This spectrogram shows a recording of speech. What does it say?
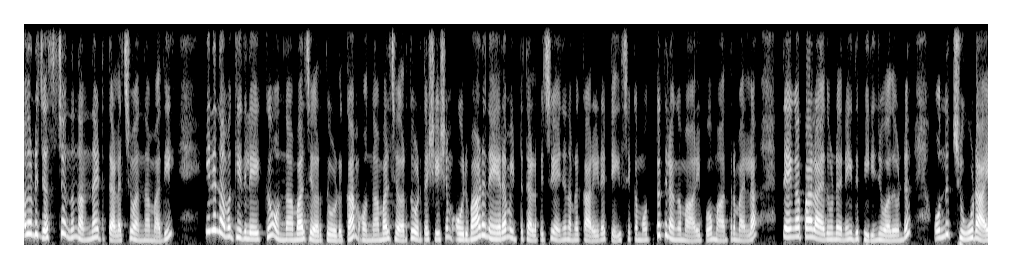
അതുകൊണ്ട് ജസ്റ്റ് ഒന്ന് നന്നായിട്ട് തിളച്ച് വന്നാൽ മതി. ഇനി നമുക്കിതിലേക്ക് ഒന്നാം പാൽ ചേർത്ത് കൊടുക്കാം. ഒന്നാം പാൽ ചേർത്ത് കൊടുത്ത ശേഷം ഒരുപാട് നേരം ഇട്ട് തിളപ്പിച്ച് കഴിഞ്ഞാൽ നമ്മുടെ കറിയുടെ ടേസ്റ്റ് ഒക്കെ മൊത്തത്തിൽ അങ്ങ് മാറിപ്പോകും മാത്രമല്ല തേങ്ങാപ്പാൽ ആയതുകൊണ്ട് തന്നെ ഇത് പിരിഞ്ഞു അതുകൊണ്ട് ഒന്ന് ചൂടായ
